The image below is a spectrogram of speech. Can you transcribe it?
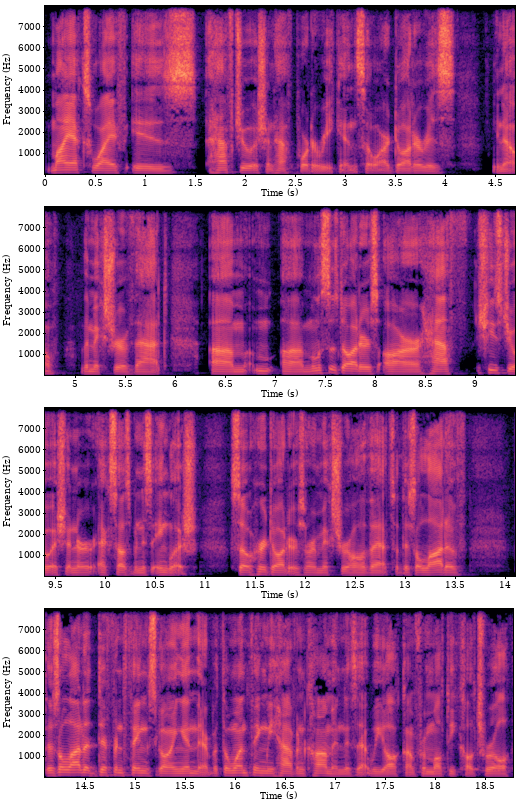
My ex wife is half Jewish and half Puerto Rican. So our daughter is, you know, the mixture of that. Um, uh, Melissa's daughters are half. She's Jewish, and her ex-husband is English. So her daughters are a mixture of all of that. So there's a lot of there's a lot of different things going in there. But the one thing we have in common is that we all come from multicultural,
